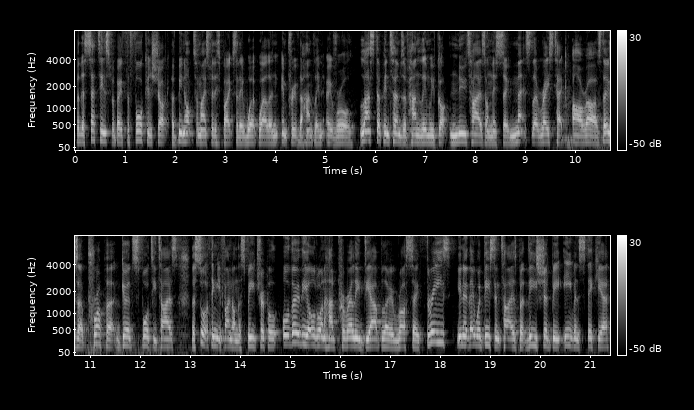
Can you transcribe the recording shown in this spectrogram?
but the settings for both the fork and shock have been optimized for this bike so they work well well and improve the handling overall. Last up in terms of handling, we've got new tyres on this, so Metzeler Racetech RRs. Those are proper, good, sporty tyres, the sort of thing you find on the Speed Triple. Although the old one had Pirelli Diablo Rosso 3s, you know, they were decent tyres, but these should be even stickier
